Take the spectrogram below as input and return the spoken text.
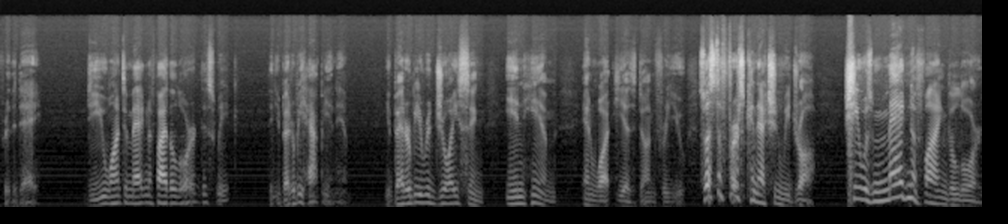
for the day? Do you want to magnify the Lord this week? Then you better be happy in Him. You better be rejoicing in Him and what He has done for you. So that's the first connection we draw. She was magnifying the Lord,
